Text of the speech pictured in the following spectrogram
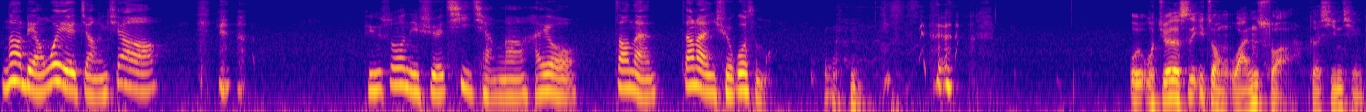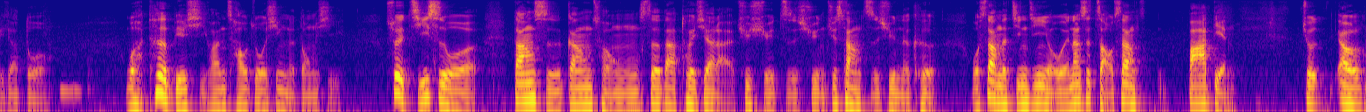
那两位也讲一下啊。比如说你学砌墙啊，还有招南，招南你学过什么？我我觉得是一种玩耍的心情比较多。我特别喜欢操作性的东西，所以即使我当时刚从社大退下来去学职训，去上职训的课，我上的津津有味。那是早上八点就要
